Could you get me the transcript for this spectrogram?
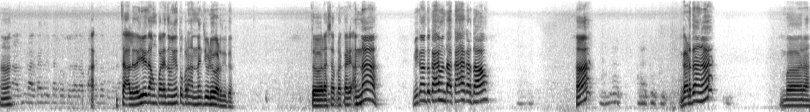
हां. चालेल ये जाऊन पाहिजे जाऊन ये. तोपर्यंत अण्णांची व्हिडिओ काढतो इथं तर अशा प्रकारे अण्णा! मी काय म्हणतो काय म्हणता? काय करता? हा? गडदा ना बरं.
